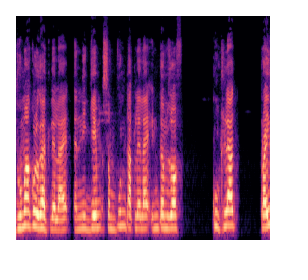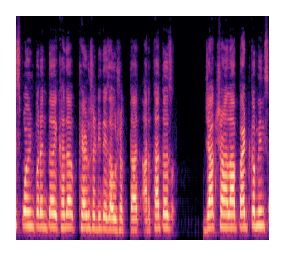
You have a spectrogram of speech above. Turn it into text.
धुमाकूळ घातलेला आहे. त्यांनी गेम संपून टाकलेला आहे. इन टर्म्स ऑफ कुठल्या प्राईस पॉईंटपर्यंत एखाद्या खेळाडूसाठी ते जाऊ शकतात. अर्थातच ज्या क्षणाला पॅट कमिन्स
